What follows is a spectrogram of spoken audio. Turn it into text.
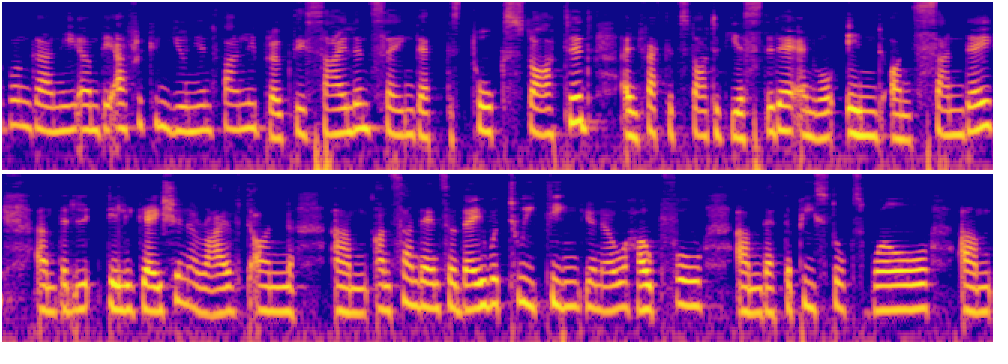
Bongani, um, the African Union finally broke their silence, saying that the talks started. In fact, it started yesterday and will end on Sunday. Um, the de- delegation arrived on um, on Sunday, and so they were tweeting, you know, hopeful um, that the peace talks will, um,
